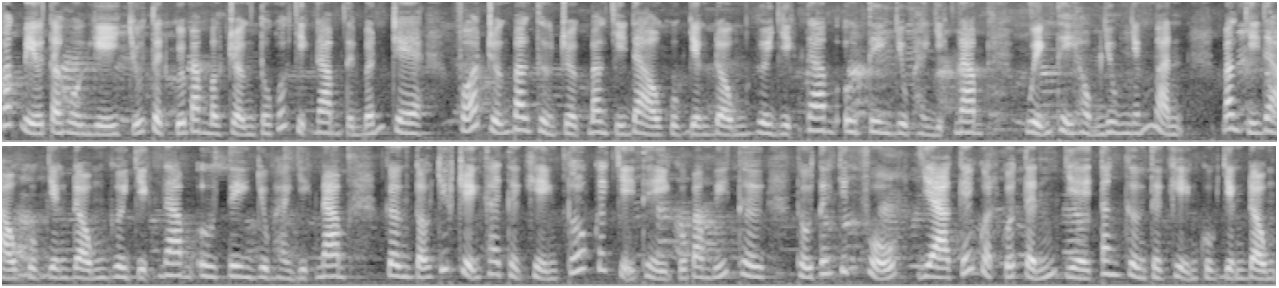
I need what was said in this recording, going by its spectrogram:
Phát biểu tại hội nghị, Chủ tịch Ủy ban Mặt trận Tổ quốc Việt Nam tỉnh Bến Tre, Phó trưởng ban thường trực Ban chỉ đạo cuộc vận động người Việt Nam ưu tiên dùng hàng Việt Nam, Nguyễn Thị Hồng Dung nhấn mạnh, Ban chỉ đạo cuộc vận động người Việt Nam ưu tiên dùng hàng Việt Nam cần tổ chức triển khai thực hiện tốt các chỉ thị của Ban Bí thư, Thủ tướng Chính phủ và kế hoạch của tỉnh về tăng cường thực hiện cuộc vận động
